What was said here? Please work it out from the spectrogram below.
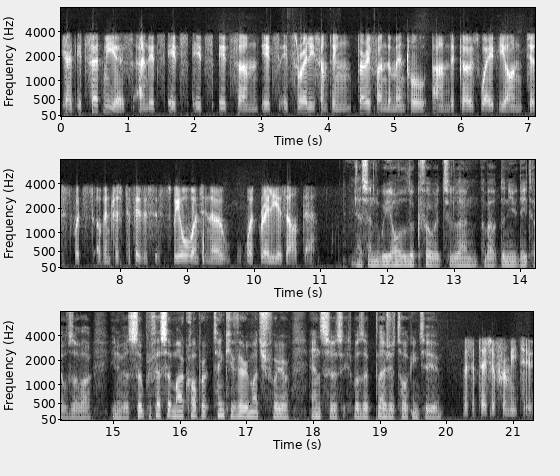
Yeah, it certainly is, and it's it's it's it's um it's it's really something very fundamental um, that goes way beyond just what's of interest to physicists. We all want to know what really is out there. Yes, and we all look forward to learn about the new details of our universe. So, Professor Mark Cropper, thank you very much for your answers. It was a pleasure talking to you. It was a pleasure for me too.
